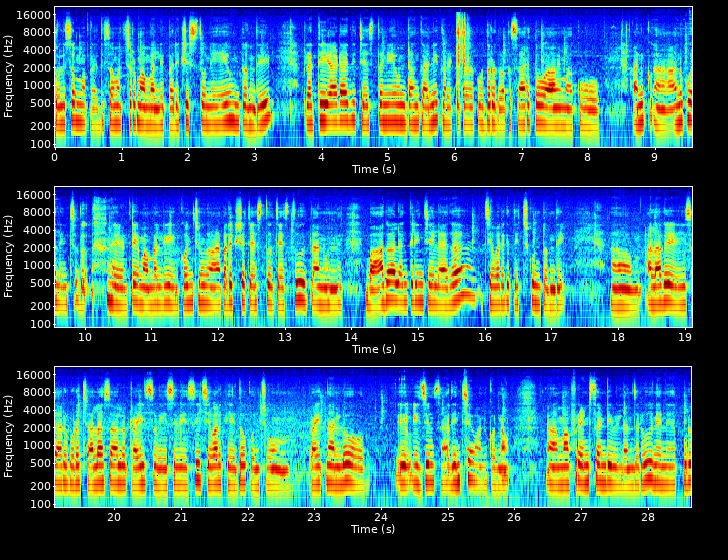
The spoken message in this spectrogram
తులసమ్మ ప్రతి సంవత్సరం మమ్మల్ని పరీక్షిస్తూనే ఉంటుంది. ప్రతి ఏడాది చేస్తూనే ఉంటాం కానీ కరెక్ట్గా కుదరదు. ఒకసారితో ఆమె మాకు అనుకు అనుకూలించదు. అంటే మమ్మల్ని కొంచెం పరీక్ష చేస్తూ చేస్తూ తను బాగా అలంకరించేలాగా చివరికి తెచ్చుకుంటుంది. అలాగే ఈసారి కూడా చాలాసార్లు ట్రయల్స్ వేసి వేసి చివరికి ఏదో కొంచెం ప్రయత్నాల్లో విజయం సాధించామనుకున్నాం. మా ఫ్రెండ్స్ అండి వీళ్ళందరూ. నేను ఎప్పుడు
